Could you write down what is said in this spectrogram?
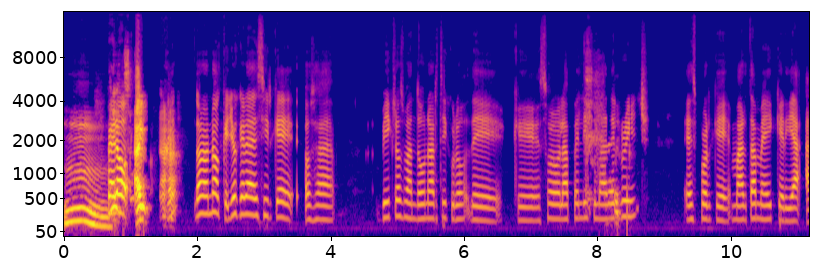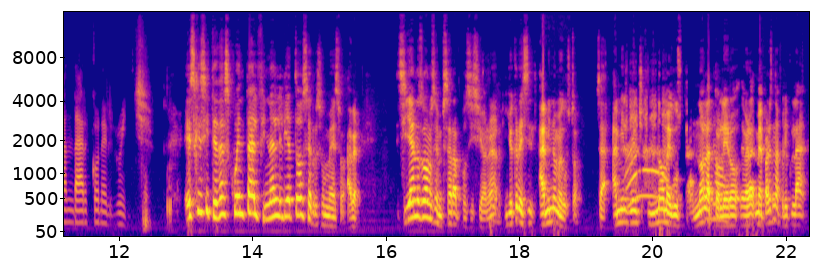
Mm. Pero- Ay, ajá. No, no, no, que yo quería decir que, o sea, Vic nos mandó un artículo de que solo la película del Grinch es porque Marta May quería andar con el Grinch. Es que si te das cuenta, al final del día todo se resume a eso. A ver, si ya nos vamos a empezar a posicionar, yo quiero decir, a mí no me gustó. O sea, a mí el Grinch no me gusta, no la No. tolero. De verdad, me parece una película,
